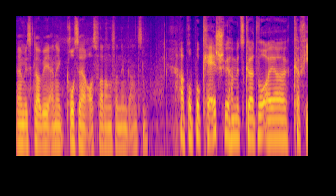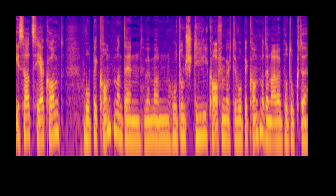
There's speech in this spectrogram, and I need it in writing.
ähm, ist, glaube ich, eine große Herausforderung von dem Ganzen. Apropos Cash, wir haben jetzt gehört, wo euer Kaffeesatz herkommt. Wo bekommt man denn, wenn man Hut und Stiel kaufen möchte, wo bekommt man denn eure Produkte?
